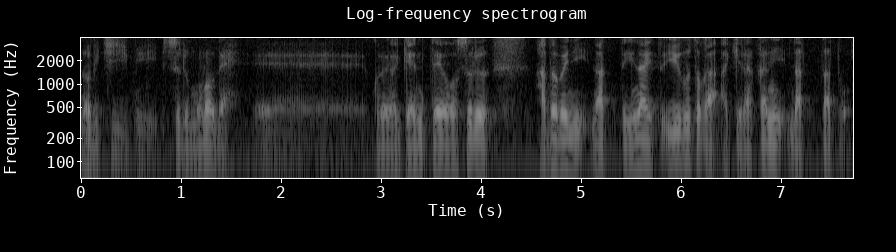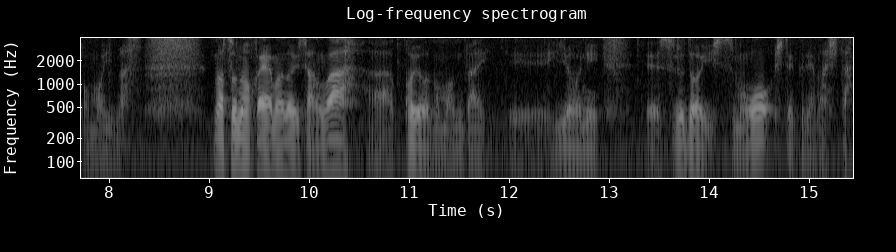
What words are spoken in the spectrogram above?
伸び縮みするもので、えー、これが限定をする歯止めになっていないということが明らかになったと思います。まあ、その他山井さんは雇用の問題え、非常に鋭い質問をしてくれました。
